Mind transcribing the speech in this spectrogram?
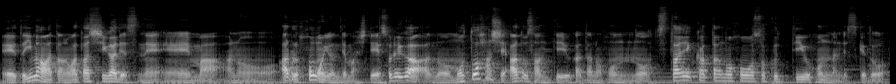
えっ、ー、と、今、私がですね、えー、まあ、あの、ある本を読んでまして、それが、あの、本橋アドさんっていう方の本の伝え方の法則っていう本なんですけど、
